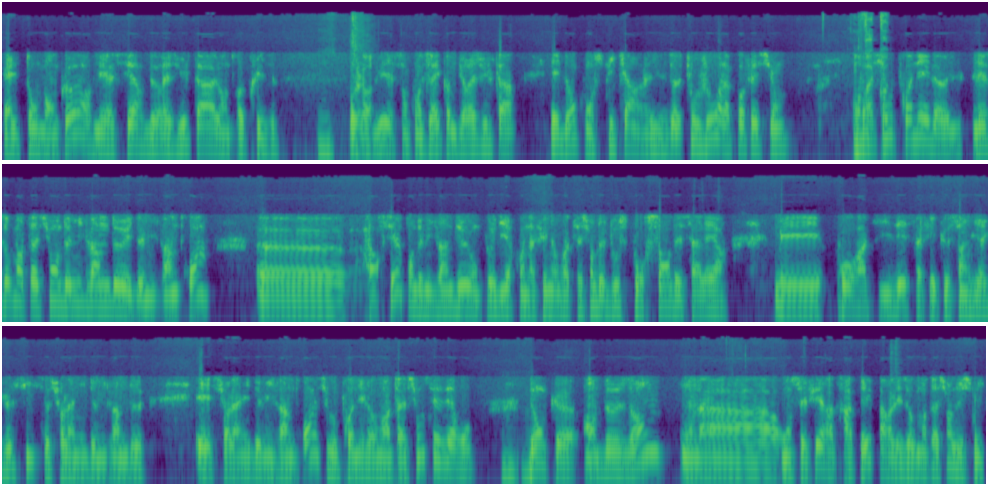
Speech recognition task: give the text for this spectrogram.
elles tombent encore, mais elles servent de résultat à l'entreprise. Mmh. Aujourd'hui, elles sont considérées comme du résultat. Et donc, on spécialise toujours la profession. On Donc, va si vous prenez le- les augmentations 2022 et 2023, euh, alors certes, en 2022, on peut dire qu'on a fait une augmentation de 12% des salaires, mais proratisé, ça fait que 5,6 sur l'année 2022. Et sur l'année 2023, si vous prenez l'augmentation, c'est zéro. Donc, euh, en deux ans, on a, on s'est fait rattraper par les augmentations du SMIC.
